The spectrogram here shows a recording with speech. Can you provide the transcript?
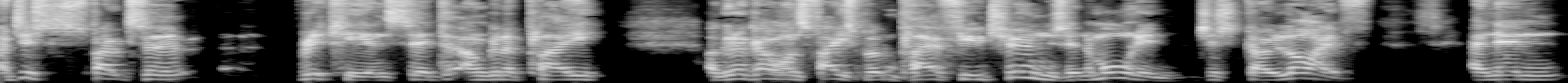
I just spoke to Ricky and said, I'm going to play I'm going to go on Facebook and play a few tunes in the morning, just go live. And then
